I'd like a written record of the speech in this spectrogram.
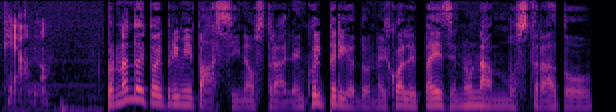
che hanno. Tornando ai tuoi primi passi in Australia, in quel periodo nel quale il paese non ha mostrato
